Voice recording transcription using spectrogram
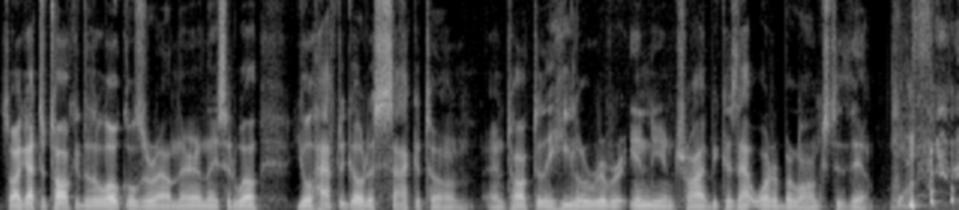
So I got to talking to the locals around there, and they said, "Well, you'll have to go to Sacaton and talk to the Gila River Indian tribe because that water belongs to them." Yes,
